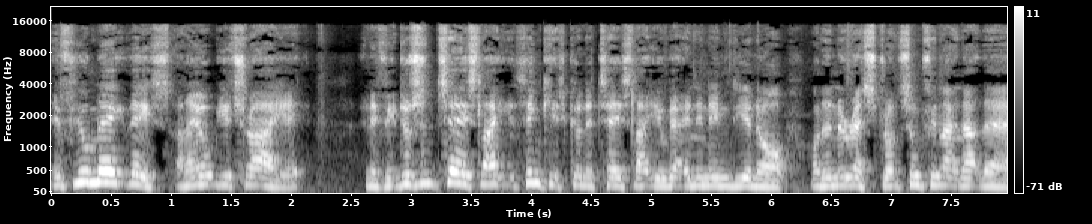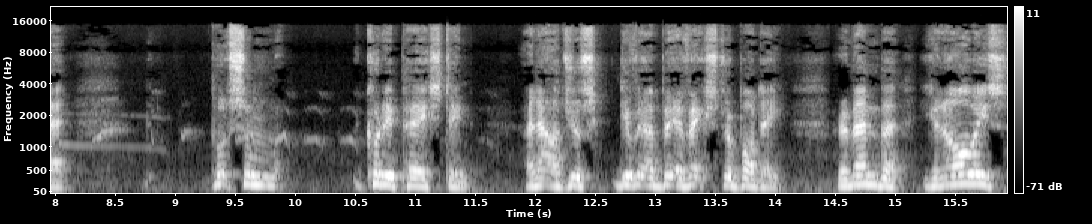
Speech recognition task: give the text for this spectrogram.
If you make this, and I hope you try it, and if it doesn't taste like you think it's going to taste like you're getting in Indian or, or in a restaurant, something like that there, put some curry paste in, and that'll just give it a bit of extra body. Remember, you can always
